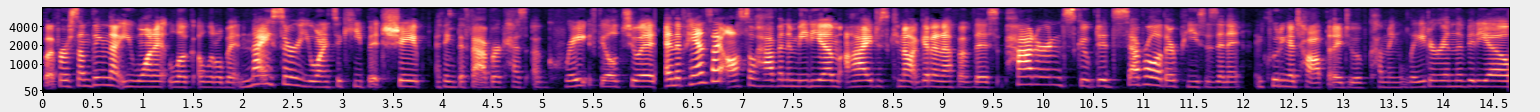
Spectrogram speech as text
But for something that you want it look a little bit nicer, you want it to keep its shape, I think the fabric has a great feel to it. And the pants I also have in a medium. I just cannot get enough of this pattern. Scoop did several other pieces in it, including a top that I do have coming later in the video.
